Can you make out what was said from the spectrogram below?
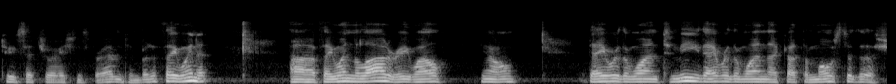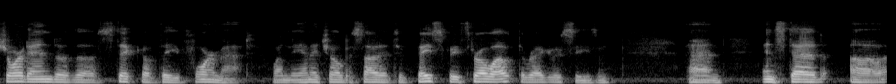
two situations for Edmonton. But if they win it, uh, if they win the lottery, well, you know, they were the one. To me, they were the one that got the most of the short end of the stick of the format when the NHL decided to basically throw out the regular season and instead uh,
